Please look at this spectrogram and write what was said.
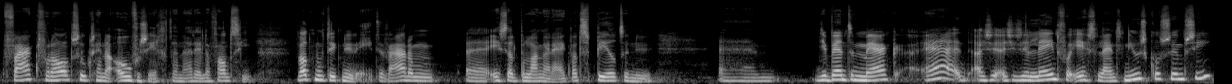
vaak vooral op zoek zijn naar overzichten, naar relevantie. Wat moet ik nu weten? Waarom uh, is dat belangrijk? Wat speelt er nu? Ehm, je bent een merk, hè, als, je, als je ze leent voor eerste lijns nieuwsconsumptie,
